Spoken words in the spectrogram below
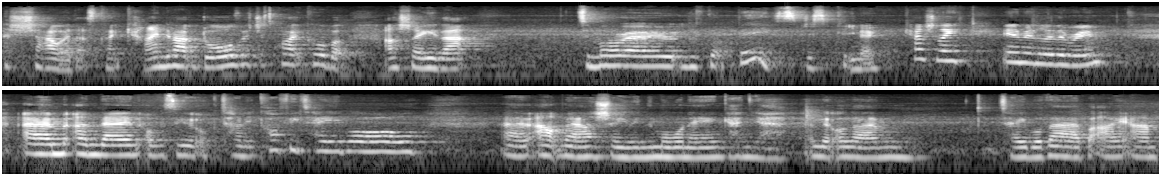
a shower that's like kind of outdoors, which is quite cool, but I'll show you that tomorrow. You've got this, just, you know, casually in the middle of the room. Um, and then obviously a little tiny coffee table. Uh, out there, I'll show you in the morning. And yeah, a little um, table there, but I am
